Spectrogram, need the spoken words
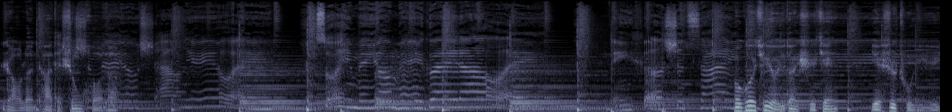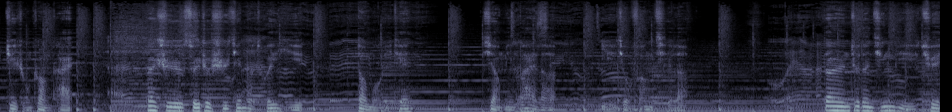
扰乱他的生活了。我过去有一段时间也是处于这种状态，但是随着时间的推移，到某一天想明白了，也就放弃了。但这段经历却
